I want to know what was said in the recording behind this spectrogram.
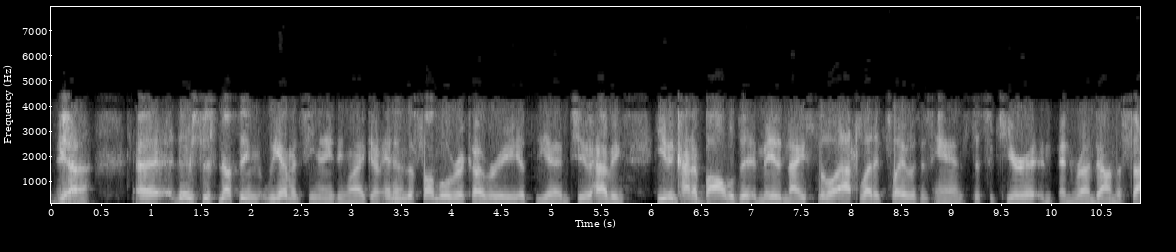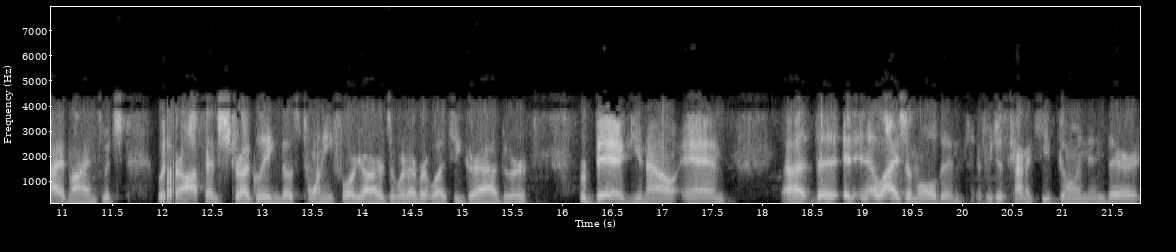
Yeah. yeah. Uh, there's just nothing we haven't seen anything like him. And then the fumble recovery at the end too, having he even kind of bobbled it and made a nice little athletic play with his hands to secure it and, and run down the sidelines, which with our offense struggling, those 24 yards or whatever it was he grabbed were were big, you know. And uh, the and, and Elijah Molden, if we just kind of keep going in there,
